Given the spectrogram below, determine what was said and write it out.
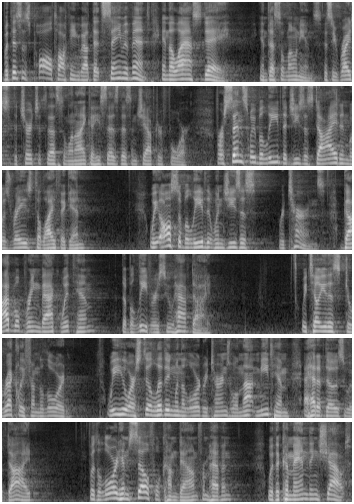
But this is Paul talking about that same event in the last day in Thessalonians. As he writes to the church at Thessalonica, he says this in chapter 4 For since we believe that Jesus died and was raised to life again, we also believe that when Jesus returns, God will bring back with him the believers who have died. We tell you this directly from the Lord. We who are still living when the Lord returns will not meet him ahead of those who have died. For the Lord himself will come down from heaven with a commanding shout,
